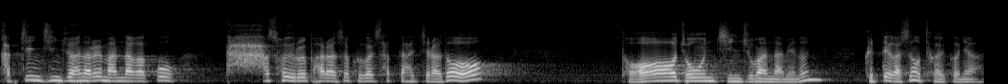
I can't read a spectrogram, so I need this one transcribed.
값진 진주 하나를 만나갖고 다 소유를 팔아서 그걸 샀다 할지라도 더 좋은 진주 만 나면은 그때 가서는 어떻게 할 거냐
